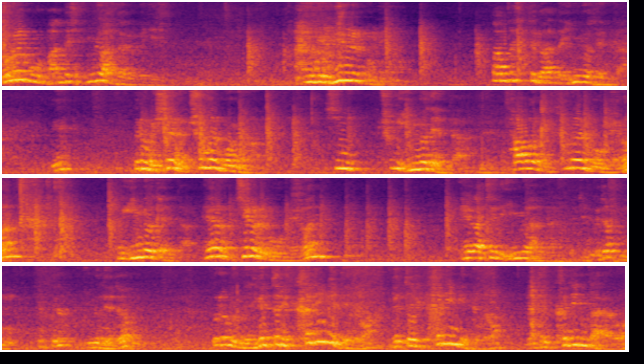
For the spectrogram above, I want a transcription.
묘를 보면 반드시 임묘한다는 거지. 여기 미를 보면 반드시 들어간다. 임묘된다. 예? 그러면 시는 축을 보면 신이 축이 임묘된다. 4번에 술을 보면은 임묘된다. 해는 진을 보면은 해가 진을 임묘한다는 거죠. 그죠? 그죠? 임묘되죠? 그러면 이것들이 게 되죠. 이것들이 게 되죠. 이것들이 커진다라고.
